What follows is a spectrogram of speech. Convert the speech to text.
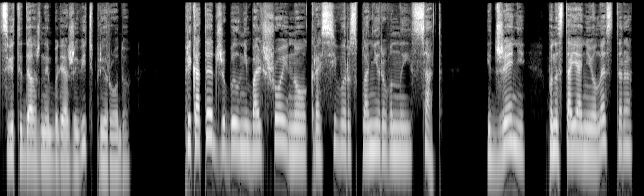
Цветы должны были оживить природу. При коттедже был небольшой, но красиво распланированный сад, и Дженни, по настоянию Лестера,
